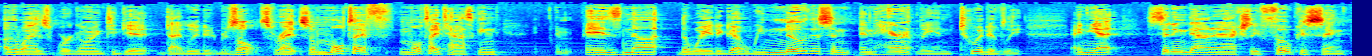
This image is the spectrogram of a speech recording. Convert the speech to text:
Otherwise, we're going to get diluted results, right? So, multi, multitasking is not the way to go. We know this in, inherently, intuitively, and yet sitting down and actually focusing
